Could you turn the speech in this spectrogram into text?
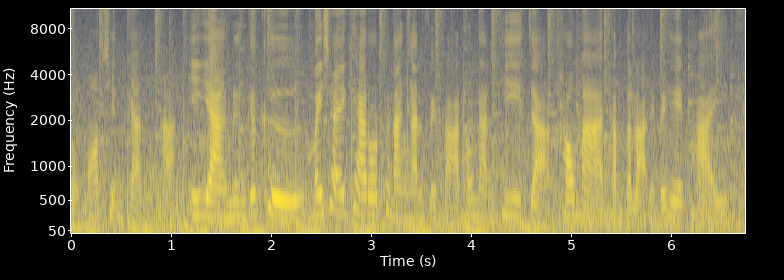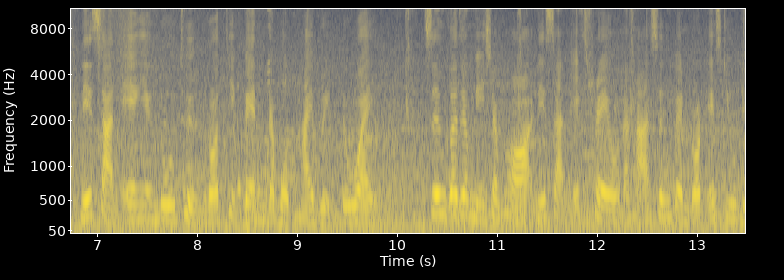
ส่งมอบเช่นกันค่ะ อีกอย่างหนึ่งก็คือไม่ใช่แค่รถพลังงานไฟฟ้าเท่านั้นที่จะเข้ามาทำตลาดในประเทศไทยนิสสันเองยังดูถึงรถที่เป็นระบบไฮบริดด้วย ซึ่งก็จะมีเฉพาะ Nissan X-Trail นะคะ ซึ่งเป็นรถ SUV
